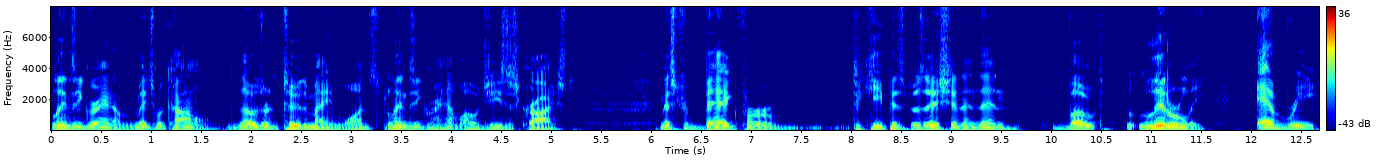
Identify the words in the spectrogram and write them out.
Lindsey Graham, Mitch McConnell. Those are the two the main ones. Lindsey Graham, oh Jesus Christ. Mr. Beg for to keep his position and then vote literally every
